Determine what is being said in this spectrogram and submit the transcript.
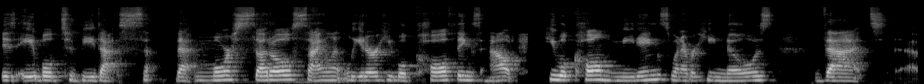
is able to be that that more subtle silent leader he will call things mm-hmm. out. He will call meetings whenever he knows that uh,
